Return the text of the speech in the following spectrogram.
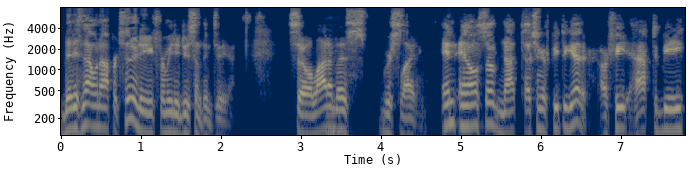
that is now an opportunity for me to do something to you. So a lot of mm-hmm. us, we're sliding and, and also not touching our feet together. Our feet have to be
